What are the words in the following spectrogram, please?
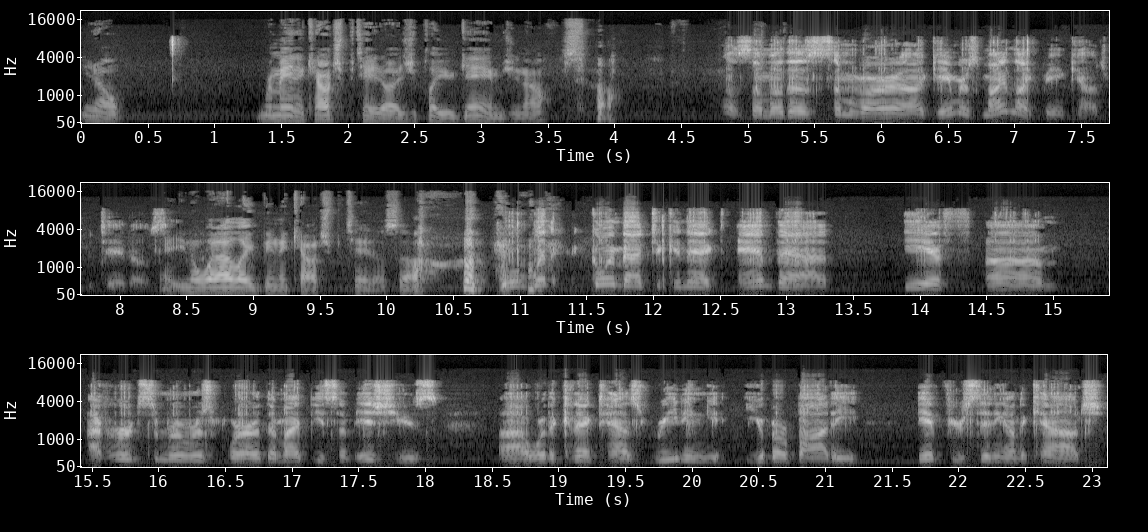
you know remain a couch potato as you play your games. You know, so. Well, some of those, some of our uh, gamers might like being couch potatoes. Hey, you know what? I like being a couch potato. So. well, when, going back to Kinect and that, if um, I've heard some rumors where there might be some issues uh, where the Kinect has reading your body if you're sitting on the couch.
